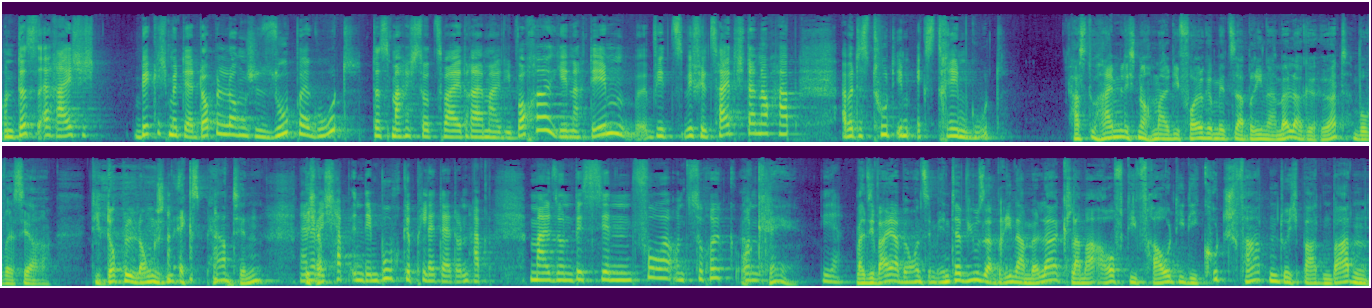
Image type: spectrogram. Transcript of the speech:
Und das erreiche ich wirklich mit der Doppellonge super gut. Das mache ich so zwei, dreimal die Woche, je nachdem, wie, wie viel Zeit ich dann noch habe. Aber das tut ihm extrem gut. Hast du heimlich noch mal die Folge mit Sabrina Möller gehört, wo wir es ja die Doppellongen-Expertin. Nein, Ich aber hab- ich habe in dem Buch geblättert und habe mal so ein bisschen vor und zurück und Okay. ja. Weil sie war ja bei uns im Interview, Sabrina Möller, Klammer auf, die Frau, die die Kutschfahrten durch Baden-Baden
